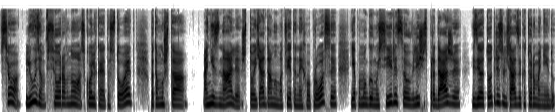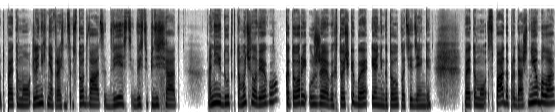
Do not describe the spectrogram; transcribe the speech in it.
Все, людям все равно, сколько это стоит, потому что они знали, что я дам им ответы на их вопросы, я помогу им усилиться, увеличить продажи, сделать тот результат, за которым они идут. Поэтому для них нет разницы 120, 200, 250. Они идут к тому человеку, который уже в их точке Б, и они готовы платить деньги. Поэтому спада продаж не было,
